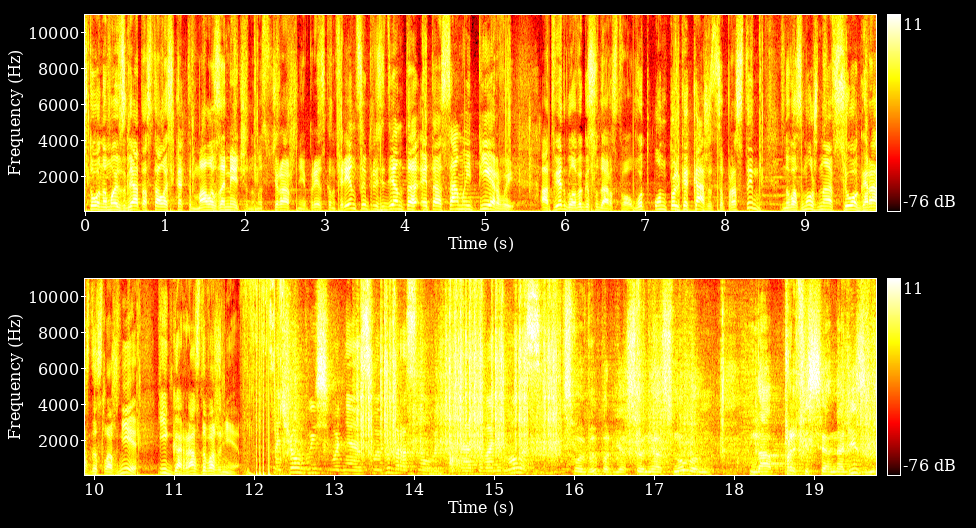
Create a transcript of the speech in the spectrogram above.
что, на мой взгляд, осталось как-то малозамеченным из вчерашней пресс-конференции президента, это самый первый ответ главы государства. Вот он только кажется простым, но, возможно, все гораздо сложнее и гораздо важнее. На чем вы сегодня свой выбор основывали, когда отдавали голос? Свой выбор я сегодня основан на профессионализме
